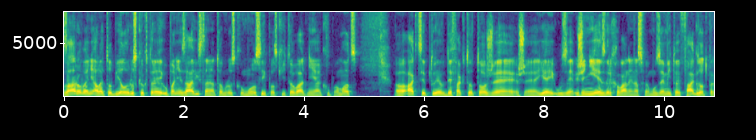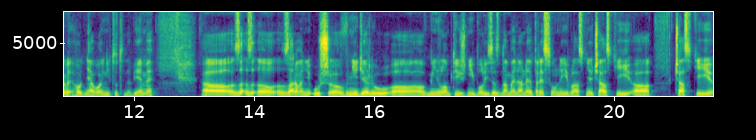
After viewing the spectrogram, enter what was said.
zároveň ale to Bielorusko, ktoré je úplne závislé na tom Rusku, musí poskytovať nejakú pomoc. Akceptuje de facto to, že, že, jej územ, že nie je zvrchované na svojom území, to je fakt, od prvého dňa vojny to teda vieme. Zároveň už v nedeľu v minulom týždni boli zaznamenané presuny vlastne časti časti eh,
